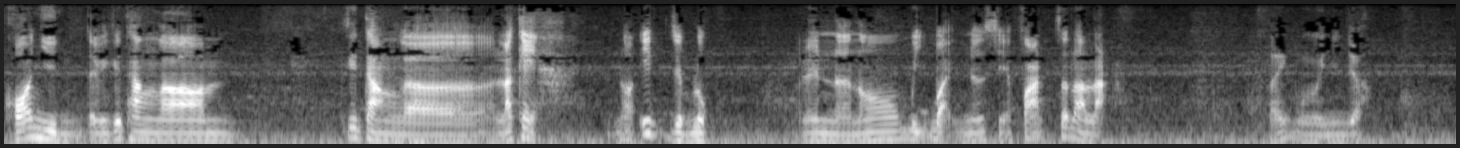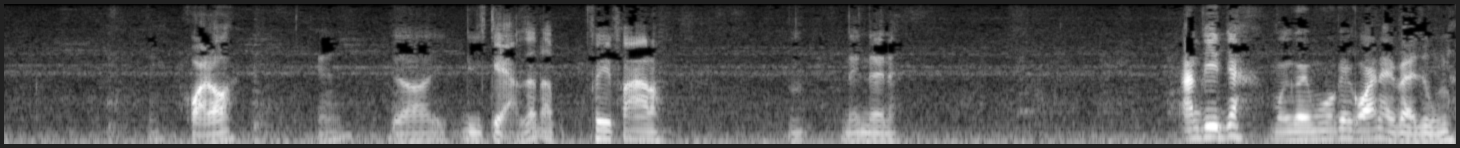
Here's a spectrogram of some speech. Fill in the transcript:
khó nhìn. Tại vì cái thằng uh, cái thằng uh, lá kẻ nó ít diệp lục. Nên là nó bị bệnh nó sẽ phát rất là nặng đấy mọi người nhìn chưa? Khỏi đó giờ đi kẻ rất là phê pha rồi. Ừ, Lên đây này. An vin nhá mọi người mua cái gói này về dùng nhá.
